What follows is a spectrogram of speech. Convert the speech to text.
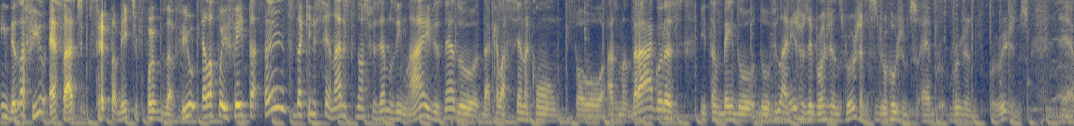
em desafio, essa arte certamente foi um desafio, ela foi feita antes daqueles cenários que nós fizemos em lives, né, do, daquela cena com o, as mandrágoras e também do, do vilarejo de Brujans Rujans, Rujans, é, Rujans, Rujans, é,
